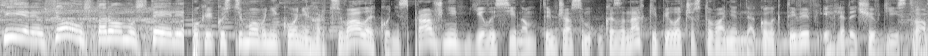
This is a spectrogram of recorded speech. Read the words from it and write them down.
фіри, все у старому стилі. Поки костюмовані коні гарцювали, коні справжні їли сіно. Тим часом у казанах кипіло частування для колективів і глядачів дійства.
